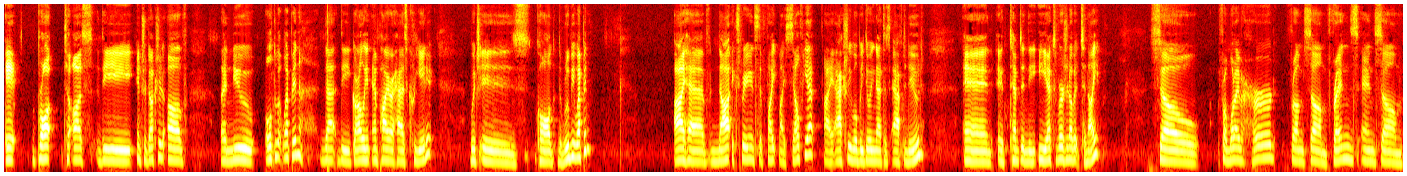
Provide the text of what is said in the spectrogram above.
It brought to us the introduction of a new ultimate weapon that the Garlean Empire has created which is called the Ruby Weapon. I have not experienced the fight myself yet. I actually will be doing that this afternoon and attempting the EX version of it tonight. So, from what I've heard from some friends and some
